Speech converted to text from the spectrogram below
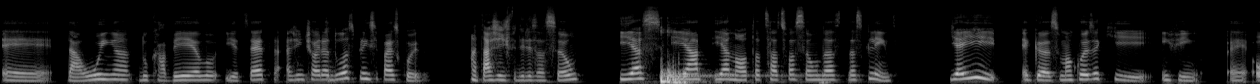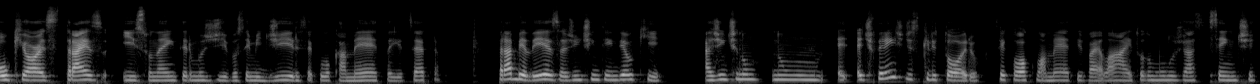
é, da unha, do cabelo e etc., a gente olha duas principais coisas: a taxa de fidelização e, as, e, a, e a nota de satisfação das, das clientes. E aí, é, Gus, uma coisa que, enfim, é, OKRs traz isso, né, em termos de você medir, você colocar meta e etc. Para beleza, a gente entendeu que a gente não. não é, é diferente de escritório, que você coloca uma meta e vai lá e todo mundo já se sente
